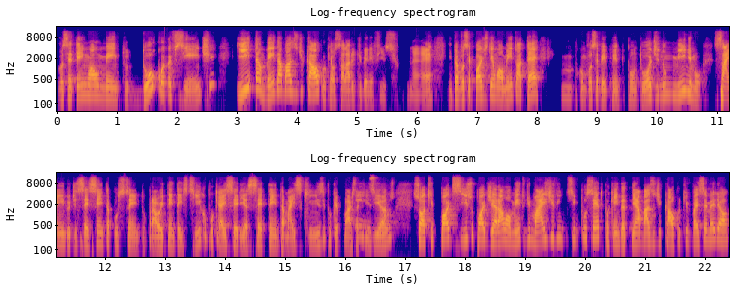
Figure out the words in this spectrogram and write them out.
você tem um aumento do coeficiente e também da base de cálculo, que é o salário de benefício, né? Então você pode ter um aumento até como você bem pontuou, de no mínimo saindo de 60% para 85%, porque aí seria 70 mais 15, porque basta isso. 15 anos. Só que pode, isso pode gerar um aumento de mais de 25%, porque ainda tem a base de cálculo que vai ser melhor.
